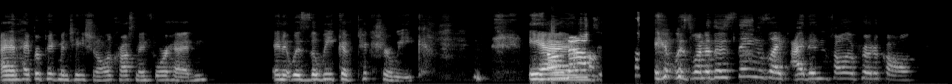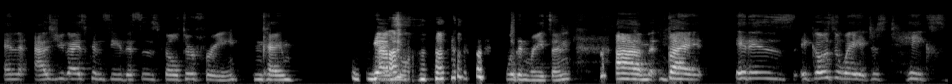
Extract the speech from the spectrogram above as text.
I had hyperpigmentation all across my forehead, and it was the week of picture week. and oh, no. it was one of those things like I didn't follow protocol. And as you guys can see, this is filter free. Okay. Yeah. within reason. Um, but it is, it goes away. It just takes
